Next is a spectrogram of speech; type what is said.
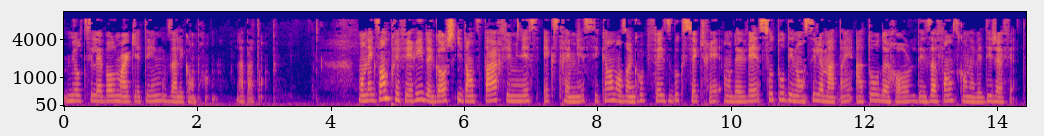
multi-level marketing, vous allez comprendre la patente. Mon exemple préféré de gauche identitaire féministe extrémiste, c'est quand dans un groupe Facebook secret, on devait s'auto-dénoncer le matin à tour de rôle des offenses qu'on avait déjà faites.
